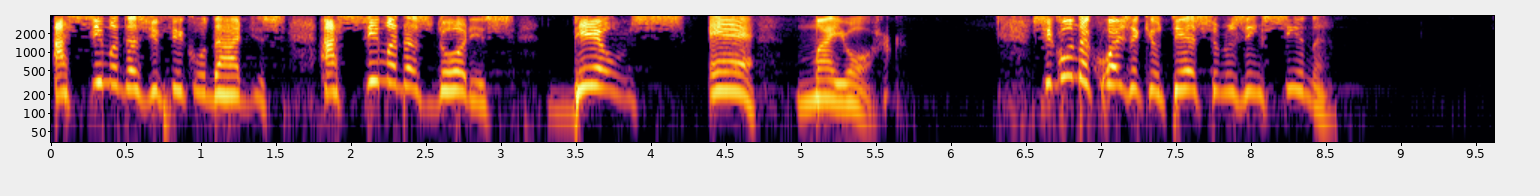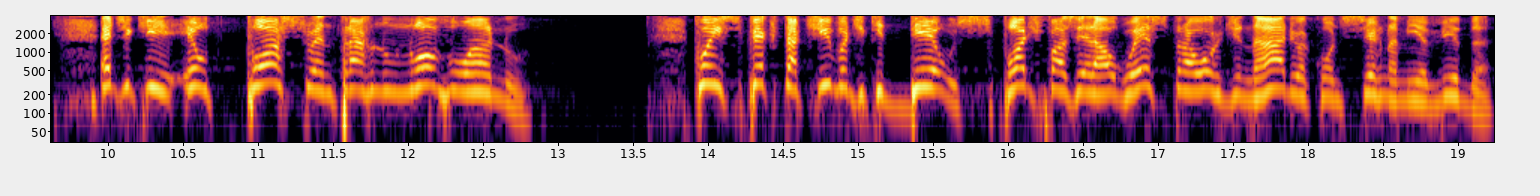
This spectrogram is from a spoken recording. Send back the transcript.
acima das dificuldades, acima das dores. Deus é maior. Segunda coisa que o texto nos ensina é de que eu posso entrar num novo ano com a expectativa de que Deus pode fazer algo extraordinário acontecer na minha vida,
